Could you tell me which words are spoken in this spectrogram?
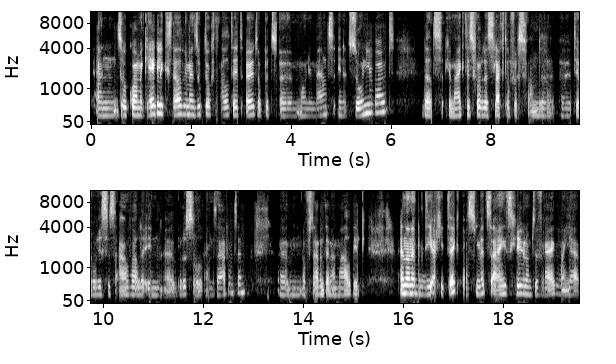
En zo kwam ik eigenlijk zelf in mijn zoektocht altijd uit op het uh, monument in het Zoniewoud, dat gemaakt is voor de slachtoffers van de uh, terroristische aanvallen in Brussel en Zaventem, um, of Zaventem en Maalbeek. En dan heb ik die architect Pas Smits aangeschreven om te vragen van ja,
